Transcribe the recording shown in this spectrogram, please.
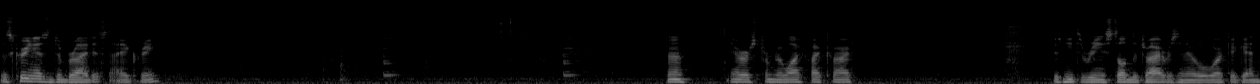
The screen isn't the brightest, I agree. Huh, errors from the Wi-Fi card. Just need to reinstall the drivers and it will work again.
